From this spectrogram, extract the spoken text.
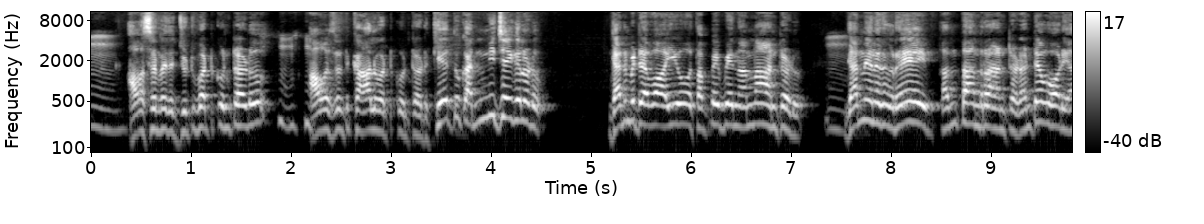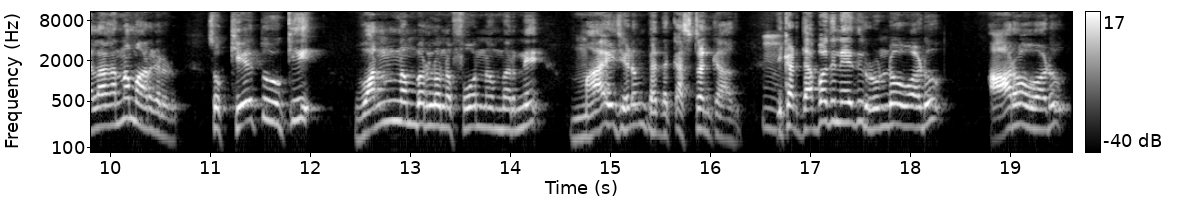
మ్మ్. అవసరమైతే జుట్టు పట్టుకుంటాడు. అవసరమైతే కాలు పట్టుకుంటాడు. కేతుకు అన్ని చేయగలడు. గన్ పెట్టావా అయ్యో తప్పైపోయింది అన్నా అంటాడు. గన్ లేదు రే తంతాన్రా అంటాడు. అంటే వాడు ఎలాగన్నా మారగలడు. సో కేతువుకి వన్ నంబర్లో ఉన్న ఫోన్ నంబర్ని మాయ చేయడం పెద్ద కష్టం కాదు. ఇక్కడ దెబ్బతినేది రెండో వాడు ఆరో వాడు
